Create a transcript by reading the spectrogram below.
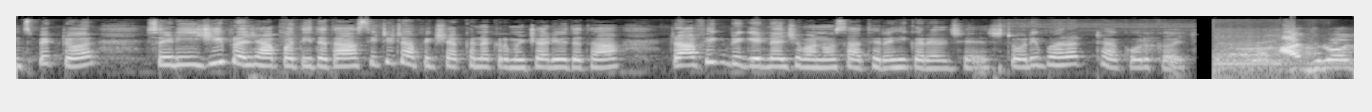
inspector Shri D G Prajapati તથા સિટી ટ્રાફિક શાખાના કર્મચારીઓ તથા ટ્રાફિક બ્રિગેડના જવાનો સાથે રહી કરેલ છે. સ્ટોરી ભરત ઠાકોર કચ્છ. આજરોજ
